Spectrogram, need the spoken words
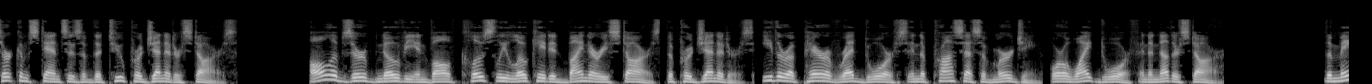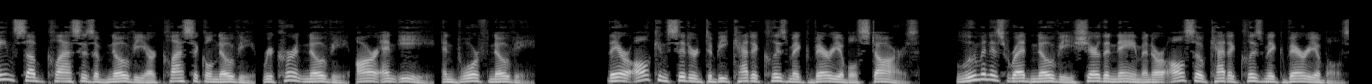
circumstances of the two progenitor stars. All observed novae involve closely located binary stars the progenitors, either a pair of red dwarfs in the process of merging, or a white dwarf and another star. The main subclasses of novae are classical novae, recurrent novae (RNE), and dwarf novae. They are all considered to be cataclysmic variable stars. Luminous red novae share the name and are also cataclysmic variables,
